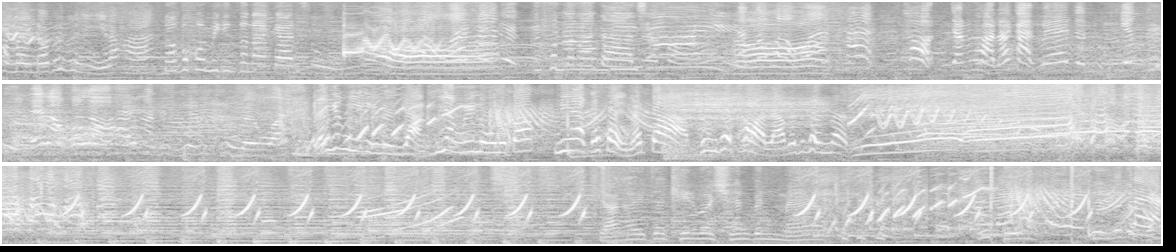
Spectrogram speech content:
ทำไมโน้ตเป็นคนอย่างนี้ล่ะคะ น้องเป็นคนมีจินตนาการสูง อ๋อเด็กเป็นคนอารมณ์ดีใช่อ๋แล้วอก็บอกว่าถ้าถอด ยังถอดหน้ากากไม่ได้จนถึงเที่ยงคืนแล้วเราก็รอให้มันถึงเที่ยงคืนไปไว้แล้วยังมีอีกหนึ่งอย่างที่ยังไม่รู้เลยปะเนี่ยก็ใส่หน้ากากเพิ่งแค่ถอดแล้วก็จะเป็นแบบนี้อยากให้เธอคิดว่าฉันเป็นแมวแปลก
